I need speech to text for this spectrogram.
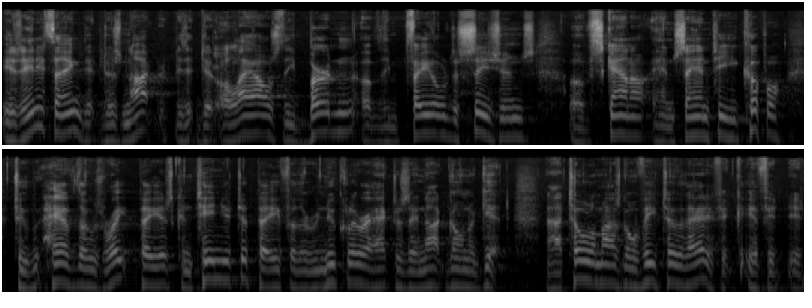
is anything that does not, that allows the burden of the failed decisions of SCANA and Santee Cooper to have those ratepayers continue to pay for the nuclear reactors they're not going to get. I told them I was going to veto that. If, it, if, it,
